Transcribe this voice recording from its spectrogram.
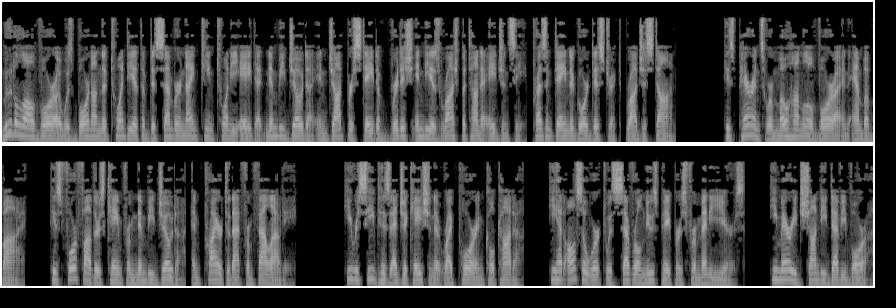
Motilal Vora was born on 20 December 1928 at Nimbi Joda in Jodhpur state of British India's Rajputana Agency present-day Nagaur district, Rajasthan. His parents were Mohanlal Vora and Amba Bai. His forefathers came from Nimbi Joda, and prior to that from Phalodi. He received his education at Raipur and Kolkata. He had also worked with several newspapers for many years. He married Shanti Devi Vora.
